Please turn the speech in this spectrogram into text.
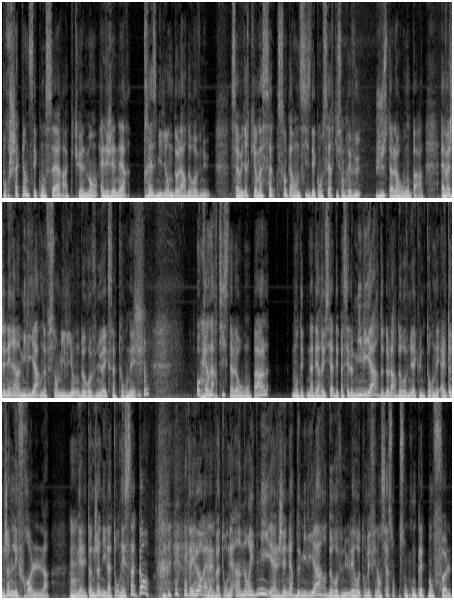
pour chacun de ses concerts actuellement, elle génère 13 millions de dollars de revenus. Ça veut dire qu'il y en a 146 des concerts qui sont prévus juste à l'heure où on parle. Elle va générer 1 milliard 900 millions de revenus avec sa tournée. Aucun artiste à l'heure où on parle n'a réussi à dépasser le milliard de dollars de revenus avec une tournée. Elton John les frôle là. Mm. Mais Elton John, il a tourné 5 ans. Taylor, elle, elle va tourner un an et demi et elle génère 2 milliards de revenus. Les retombées financières sont, sont complètement folles.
